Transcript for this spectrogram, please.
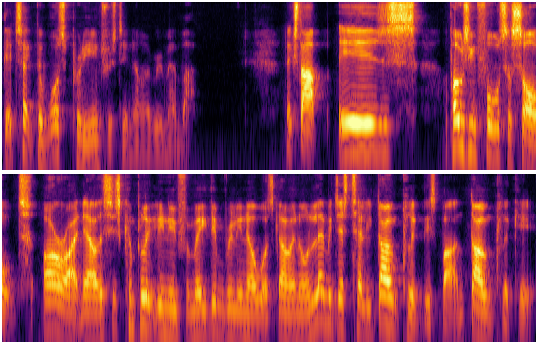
Dead Sector was pretty interesting, I remember. Next up is Opposing Force Assault. Alright, now this is completely new for me. Didn't really know what's going on. Let me just tell you, don't click this button. Don't click it.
